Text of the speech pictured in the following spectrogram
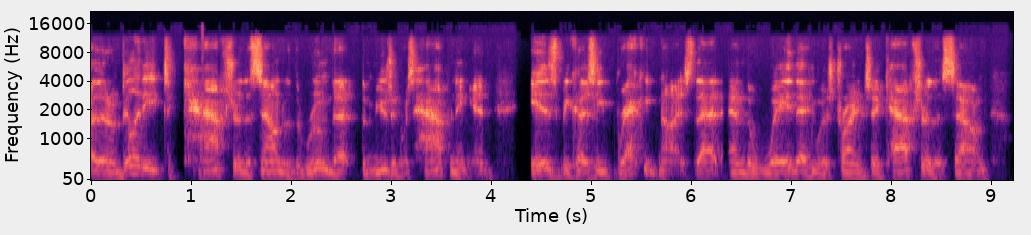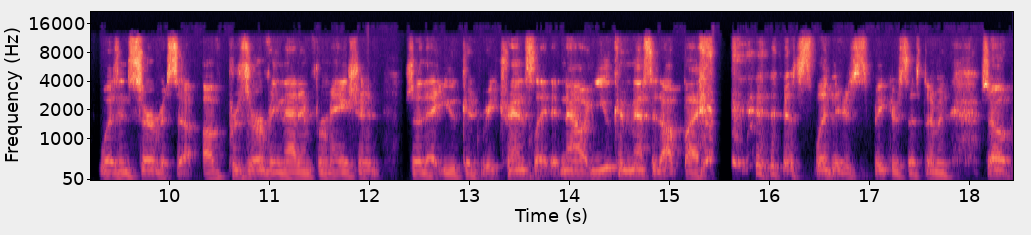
an ability to capture the sound of the room that the music was happening in is because he recognized that and the way that he was trying to capture the sound was in service of, of, preserving that information so that you could retranslate it. Now you can mess it up by splitting your speaker system. And so,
